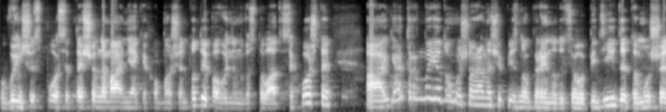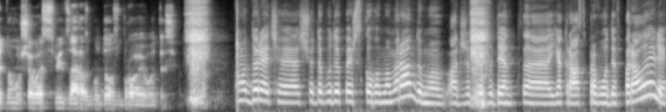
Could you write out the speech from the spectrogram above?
в інший спосіб, те, що немає ніяких обмежень, туди повинні інвестуватися кошти. А ядерно, я думаю, що рано чи пізно Україна до цього підійде, тому що я думаю, що весь світ зараз буде озброюватися. До речі, щодо Будапештського меморандуму, адже президент е, якраз проводив паралелі,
